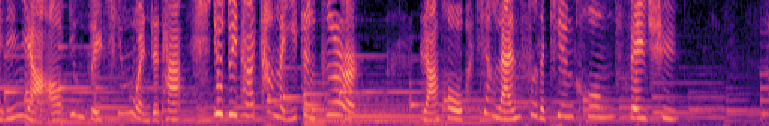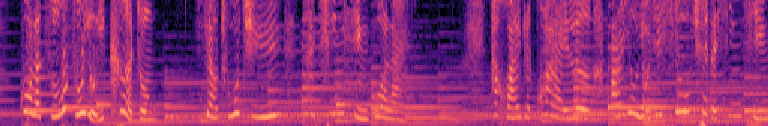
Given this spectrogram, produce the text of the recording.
百灵鸟用嘴亲吻着它，又对它唱了一阵歌儿，然后向蓝色的天空飞去。过了足足有一刻钟，小雏菊才清醒过来。它怀着快乐而又有些羞怯的心情，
